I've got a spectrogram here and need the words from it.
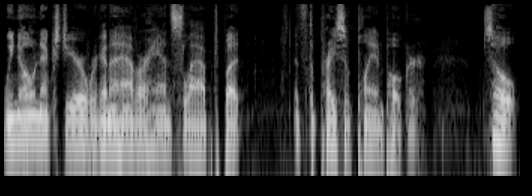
We know next year we're going to have our hands slapped, but it's the price of playing poker. So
